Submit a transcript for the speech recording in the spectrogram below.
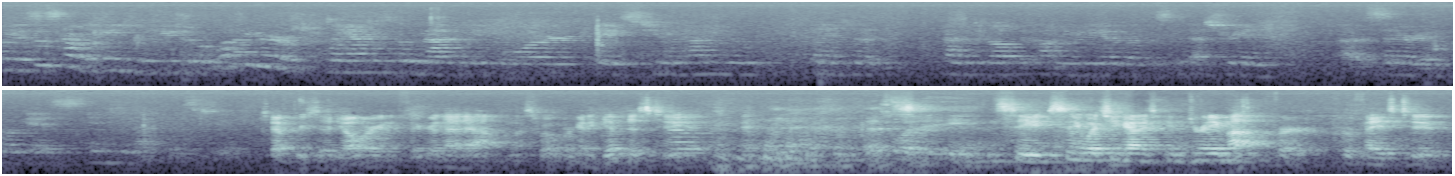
Okay, this is kind of looking into the future, but what are your plans programmatically for phase two? And how do you plan to kind of develop the continuity of like this pedestrian uh, scenario focus into that phase two? Jeffrey said y'all are going to figure that out. That's what we're going to give this to you. That's what see, see what you guys can dream up for, for phase two.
